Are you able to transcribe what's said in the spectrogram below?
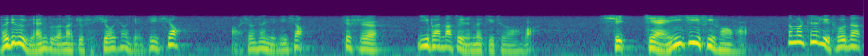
的这个原则呢，就是销项减进项啊，销项减进项，这是一般纳税人的计税方法。减简易计税方法，那么这里头呢，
